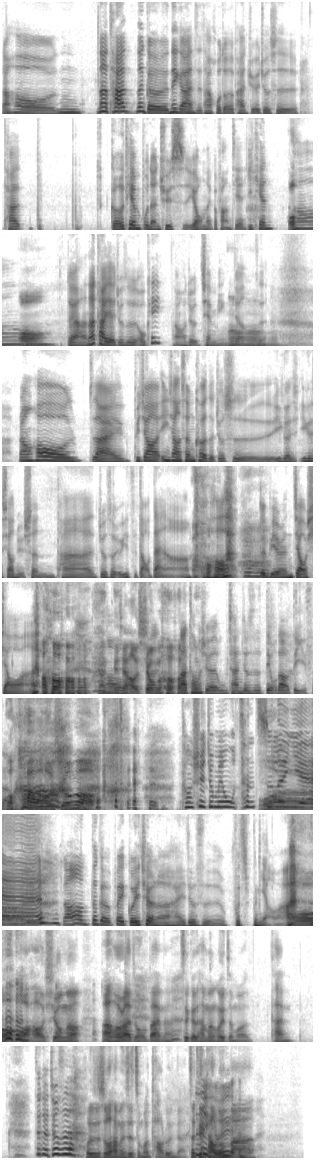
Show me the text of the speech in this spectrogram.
然后嗯，那他那个那个案子，他获得的判决就是他不不隔天不能去使用那个房间一天。哦？哦。哦，对啊，那他也就是 OK，然后就签名这样子。然后在比较印象深刻的就是一个一个小女生，她就是一直捣蛋啊，然后对别人叫嚣啊，然后听起来好凶哦。把把同学午餐就是丢到地上。我，靠，好凶哦！同学就没有午餐吃了耶！然后那个被规劝了，还就是不不鸟啊。哦，哇，好凶哦！啊，后来怎么办呢？这个他们会怎么判，这个就是或者说他们是怎么讨论的？这就可以讨论吗？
